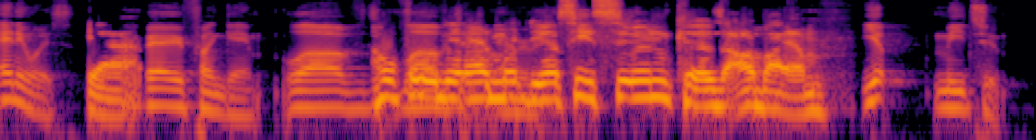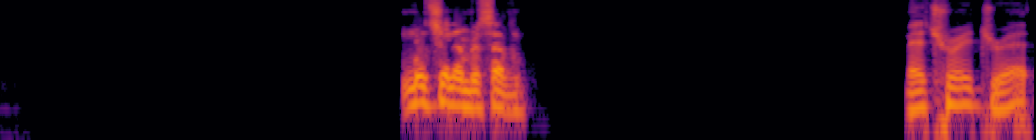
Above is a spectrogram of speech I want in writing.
Anyways, Yeah. very fun game. Loved. Hopefully loved they add more DLC soon because I'll buy them. Yep, me too. What's your number seven? Metroid Dread.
